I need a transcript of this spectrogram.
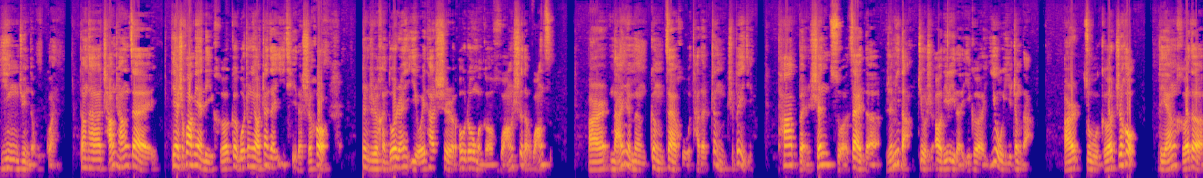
英俊的五官。当他常常在电视画面里和各国政要站在一起的时候，甚至很多人以为他是欧洲某个皇室的王子。而男人们更在乎他的政治背景，他本身所在的人民党就是奥地利的一个右翼政党，而组阁之后联合的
